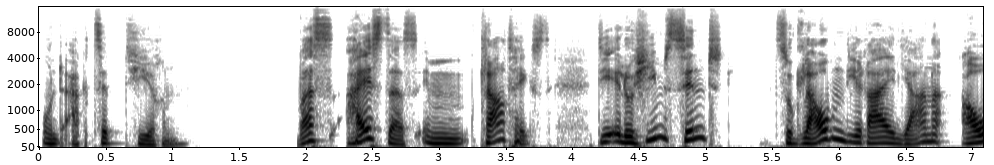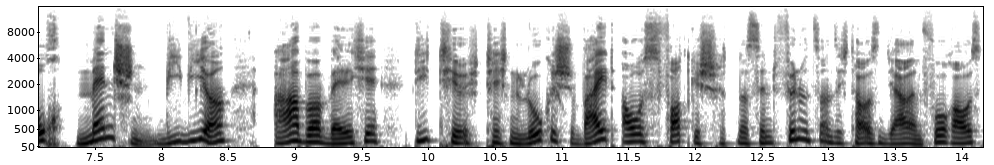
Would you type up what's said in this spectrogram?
und akzeptieren. Was heißt das im Klartext? Die Elohim sind, so glauben die Raelianer, auch Menschen, wie wir, aber welche, die technologisch weitaus fortgeschrittener sind, 25.000 Jahre im Voraus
